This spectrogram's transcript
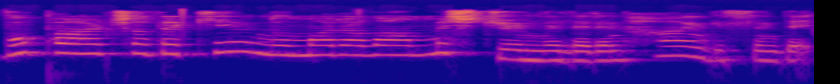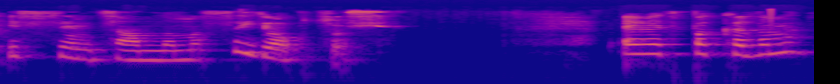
Bu parçadaki numaralanmış cümlelerin hangisinde isim tamlaması yoktur? Evet bakalım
